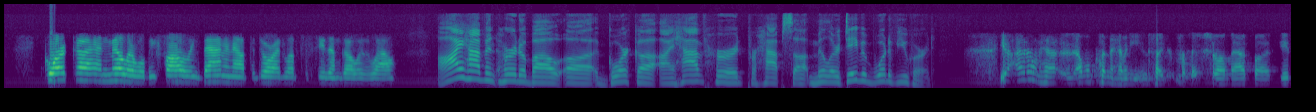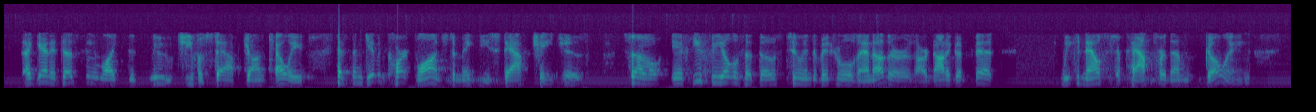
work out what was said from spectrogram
Gorka and Miller will be following Bannon out the door. I'd love to see them go as well. I haven't heard about uh, Gorka. I have heard perhaps uh, Miller. David, what have you heard? Yeah, I don't have. I won't claim to have any inside information on that, but it again, it does seem like the new chief of staff, John Kelly, has been given carte blanche to make these staff changes. So if he feels that those two individuals and others are not a good fit, we can now see a path for them going.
